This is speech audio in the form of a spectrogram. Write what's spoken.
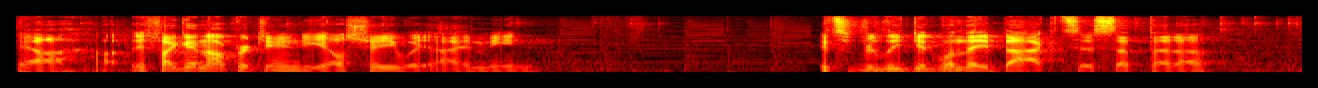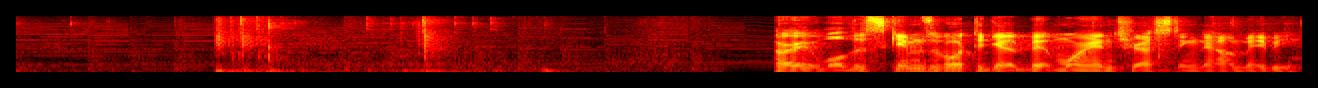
Yeah, uh, if I get an opportunity, I'll show you what I mean. It's really good when they back to set that up. Alright, well this game's about to get a bit more interesting now, maybe.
